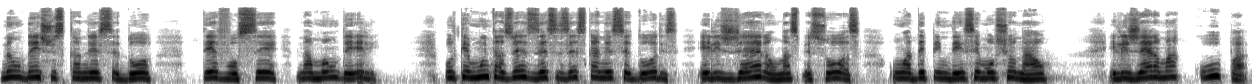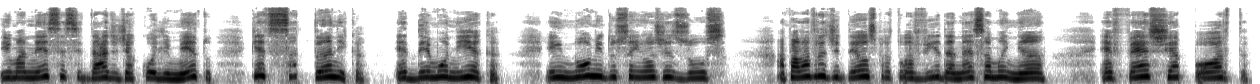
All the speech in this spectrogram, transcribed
Não deixe o escarnecedor ter você na mão dele. Porque muitas vezes esses escarnecedores, eles geram nas pessoas uma dependência emocional. Ele gera uma culpa e uma necessidade de acolhimento que é satânica, é demoníaca. Em nome do Senhor Jesus, a palavra de Deus para a tua vida nessa manhã é feche a porta.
